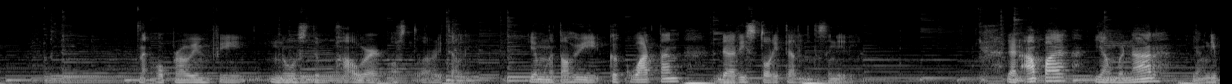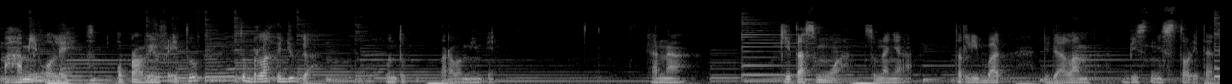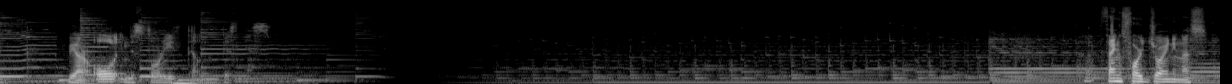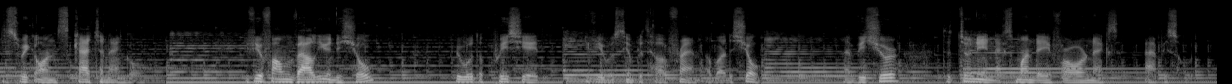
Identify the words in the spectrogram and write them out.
Nah, Oprah Winfrey knows the power of storytelling. Dia mengetahui kekuatan dari storytelling itu sendiri. Dan apa yang benar yang dipahami oleh Oprah Winfrey itu itu berlaku juga untuk para pemimpin. Karena kita semua sebenarnya terlibat di dalam bisnis storytelling. We are all in the storytelling business. Thanks for joining us this week on Sketch and Angle. If you found value in the show, we would appreciate if you would simply tell a friend about the show. And be sure to tune in next Monday for our next episode.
